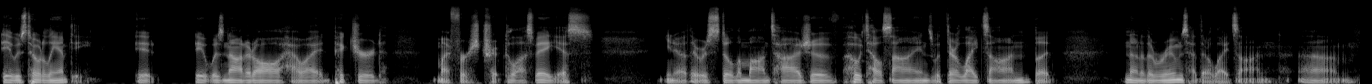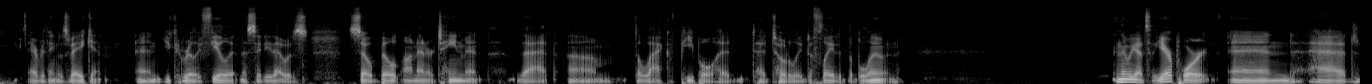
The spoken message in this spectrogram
it was totally empty. It it was not at all how I had pictured my first trip to Las Vegas you know, there was still the montage of hotel signs with their lights on, but none of the rooms had their lights on. Um, everything was vacant, and you could really feel it in a city that was so built on entertainment that um, the lack of people had had totally deflated the balloon. And then we got to the airport and had,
